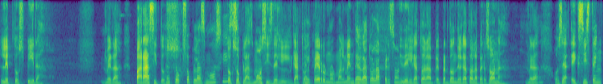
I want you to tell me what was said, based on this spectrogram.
leptospira, ¿verdad? Parásitos. La toxoplasmosis. Toxoplasmosis del gato al perro normalmente. Del gato a la persona. Y del gato a la, eh, perdón, del gato a la persona, ¿verdad? O sea, existen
